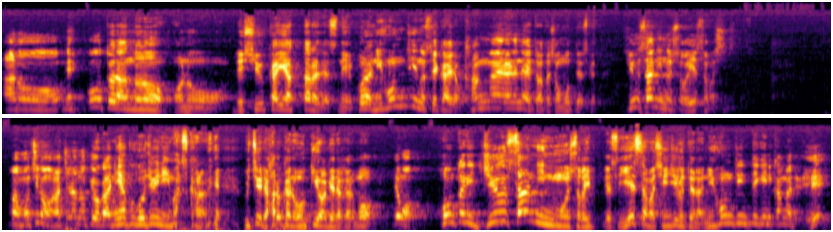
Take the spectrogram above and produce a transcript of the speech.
あのね、ポートランドの、あので集会やったらですね、これは日本人の世界では考えられないと私は思ってるんですけど、13人の人がイエス様を信じた。まあもちろんあちらの教会250人いますからね、宇宙よりはるかに大きいわけだからもう、でも本当に13人もの人がです、ねイエス様を信じるというのは日本人的に考えて、え？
